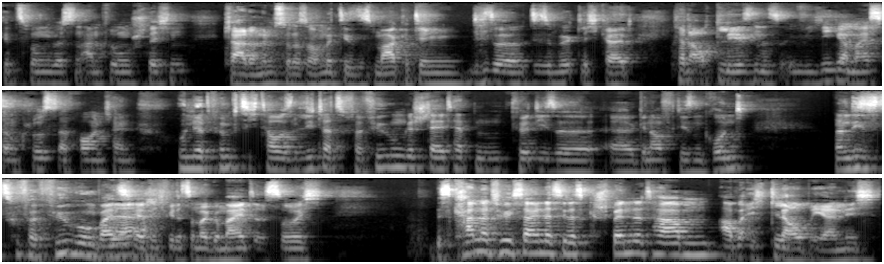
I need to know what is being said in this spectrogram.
gezwungen wirst, in Anführungsstrichen, klar, dann nimmst du das auch mit, dieses Marketing, diese, diese Möglichkeit. Ich hatte auch gelesen, dass irgendwie Jägermeister und Klosterfrau anscheinend 150.000 Liter zur Verfügung gestellt hätten für diese, äh, genau für diesen Grund. Und dann dieses zur Verfügung, weiß ich Ja. halt nicht, wie das immer gemeint ist. So, ich, es kann natürlich sein, dass sie das gespendet haben, aber ich glaube eher nicht.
